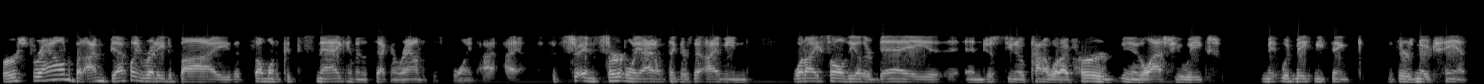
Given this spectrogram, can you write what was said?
first round, but I'm definitely ready to buy that someone could snag him in the second round at this point. I, I and certainly I don't think there's. I mean, what I saw the other day, and just you know, kind of what I've heard you know the last few weeks, would make me think that there's no chance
